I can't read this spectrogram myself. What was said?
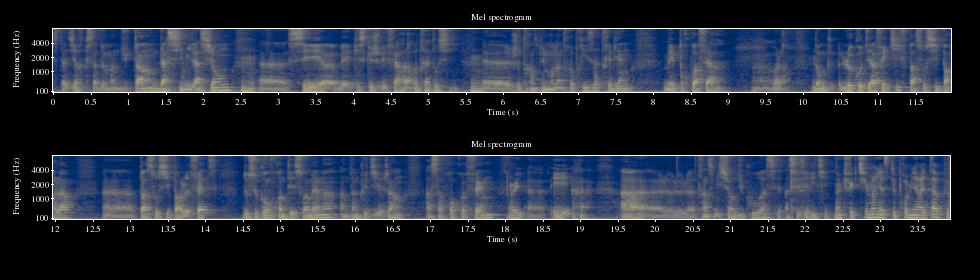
c'est-à-dire que ça demande du temps, d'assimilation. Euh, c'est euh, ben, qu'est-ce que je vais faire à la retraite aussi? Je transmets mon entreprise, très bien, mais pourquoi faire? Voilà. Donc le côté affectif passe aussi par là, euh, passe aussi par le fait de se confronter soi-même en tant que dirigeant à sa propre fin Oui. euh, et à euh, le- la transmission du coup à ses, à ses héritiers. Donc effectivement, il y a cette première étape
